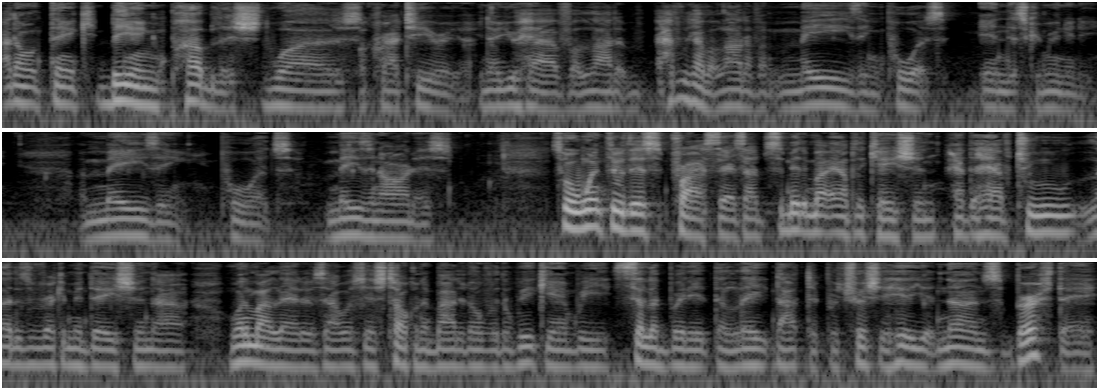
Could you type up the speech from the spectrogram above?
I don't think being published was a criteria. You know, you have a lot of have we have a lot of amazing poets in this community, amazing poets, amazing artists. So we went through this process. I submitted my application, had to have two letters of recommendation. Uh, one of my letters, I was just talking about it over the weekend. We celebrated the late Dr. Patricia Hilliard Nunn's birthday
